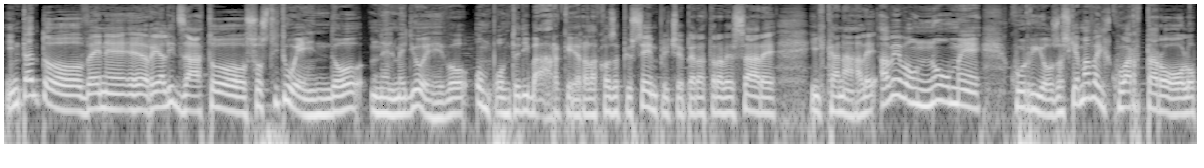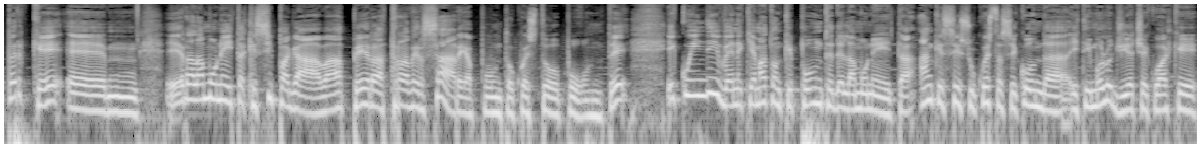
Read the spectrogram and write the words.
Intanto venne eh, realizzato sostituendo nel Medioevo un ponte di barche, era la cosa più semplice per attraversare il canale. Aveva un nome curioso, si chiamava il Quartarolo perché ehm, era la moneta che si pagava pagava per attraversare appunto questo ponte e quindi venne chiamato anche ponte della moneta, anche se su questa seconda etimologia c'è qualche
